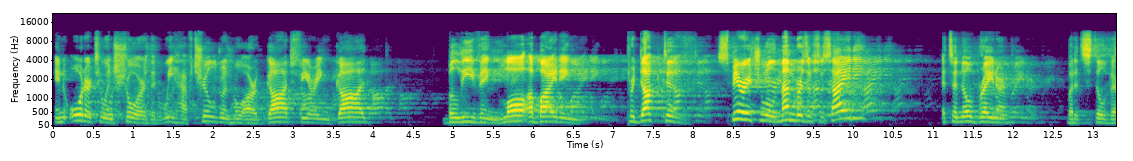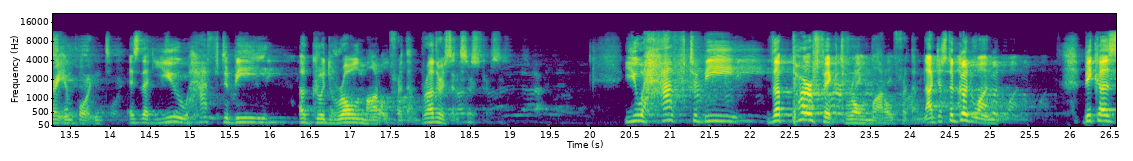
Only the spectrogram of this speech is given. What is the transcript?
in order to ensure that we have children who are God-fearing, God-believing, law-abiding, productive, spiritual members of society, it's a no-brainer, but it's still very important, is that you have to be a good role model for them, brothers and sisters. You have to be the perfect role model for them, not just a good one. Because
